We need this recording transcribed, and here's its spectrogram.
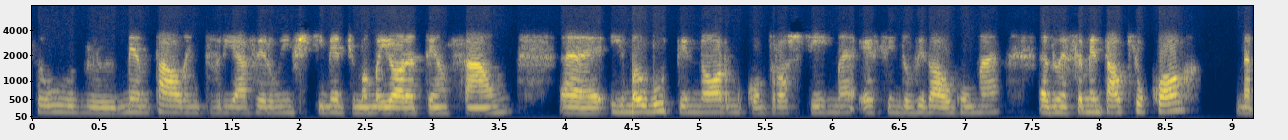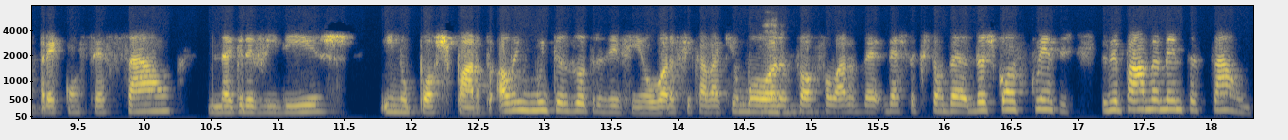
saúde mental em que deveria haver um investimento e uma maior atenção uh, e uma luta enorme contra o estigma é, sem dúvida alguma, a doença mental que ocorre na pré-conceição, na gravidez e no pós-parto, além de muitas outras, enfim, eu agora ficava aqui uma hora só a falar de, desta questão da, das consequências, por exemplo, a amamentação.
